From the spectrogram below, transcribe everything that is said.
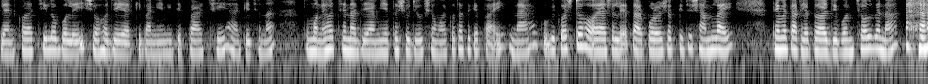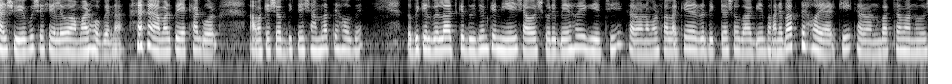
ব্লেন্ড করা ছিল বলেই সহজেই আর কি বানিয়ে নিতে পারছি আর কিছু না তো মনে হচ্ছে না যে আমি এত সুযোগ সময় কোথা থেকে পাই না খুবই কষ্ট হয় আসলে তারপরেও সব কিছু সামলাই থেমে থাকলে তো আর জীবন চলবে না, আর শুয়ে বসে খেলেও আমার হবে না। আমার তো একা ঘর আমাকে সব দিকটাই সামলাতে হবে। তো বিকেলবেলা আজকে দুইজনকে নিয়েই সাহস করে বের হয়ে গিয়েছি, কারণ আমার ফালাকের দিকটা সব আগে মানে ভাবতে হয় আর কি, কারণ বাচ্চা মানুষ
